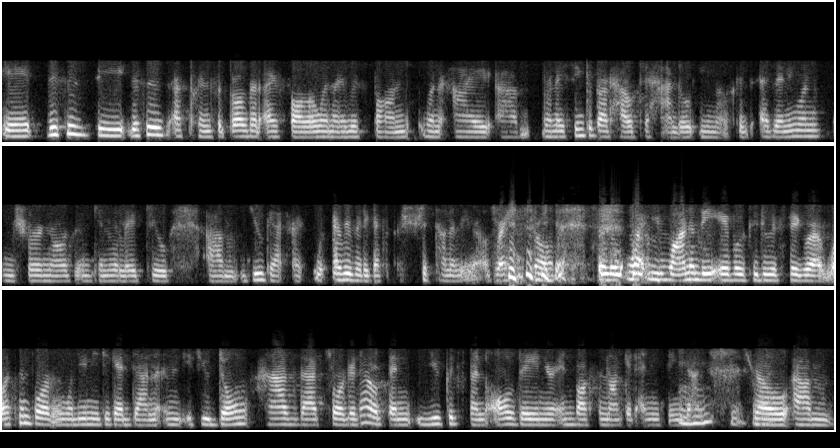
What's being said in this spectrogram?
it, this is the this is a principle that I follow when I respond when I um, when I think about how to handle emails because as anyone I'm sure knows and can relate to, um, you get everybody gets a shit ton of emails, right? So so what you want to be able to do is figure out what's important, what do you need to get done, and if you don't have that sorted out, then you could spend all day in your inbox and not get anything mm-hmm. done. so. Um,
